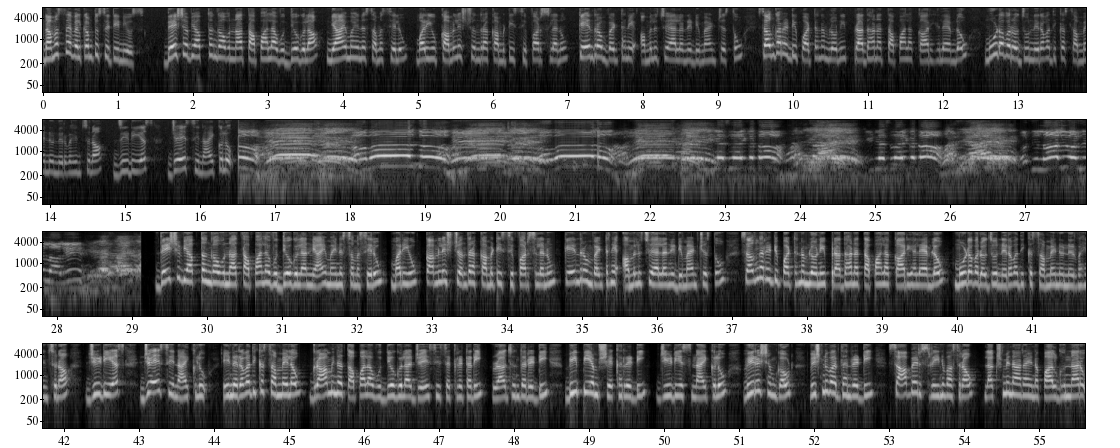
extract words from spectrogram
నమస్తే welcome to city news దేశవ్యాప్తంగా ఉన్న తపాలా ఉద్యోగుల న్యాయమైన సమస్యలు మరియు కమలేష్ చంద్ర కమిటీ సిఫార్సులను కేంద్రం వెంటనే అమలు చేయాలని డిమాండ్ చేస్తూ సంగారెడ్డి పట్టణంలోని ప్రధాన తపాలా కార్యాలయంలో మూడవ రోజు నిరవధిక సమ్మెను నిర్వహించిన జీడీఎస్ జేఏసీ నాయకులు దేశవ్యాప్తంగా ఉన్న తపాలా ఉద్యోగుల న్యాయమైన సమస్యలు మరియు కమలేష్ చంద్ర కమిటీ సిఫార్సులను కేంద్రం వెంటనే అమలు చేయాలని డిమాండ్ చేస్తూ సంగారెడ్డి పట్టణంలోని ప్రధాన తపాలా కార్యాలయంలో మూడవ రోజు నిరవధిక సమ్మెను నిర్వహించిన జీడీఎస్ జేఏసీ నాయకులు. ఈ నిరవధిక సమ్మెలో గ్రామీణ తపాలా ఉద్యోగుల JAC secretary Rajender Reddy BPM Shekhar Reddy GDS నాయకులు వీరేశం గౌడ్ విష్ణువర్ధన్ రెడ్డి సాబేర్ శ్రీనివాసరావు లక్ష్మీనారాయణ పాల్గొన్నారు.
